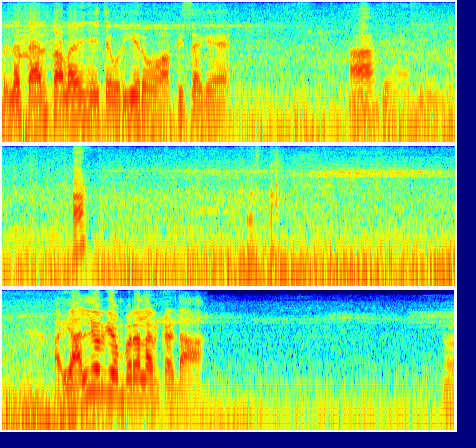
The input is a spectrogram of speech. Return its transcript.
ಒಳ್ಳೆ ಫ್ಯಾನ್ ಫಾಲೋಯಿಂಗ್ ಐತೆ ಹುಡುಗಿರು ಆಫೀಸಾಗೆ ಹಾಂ ಹಾ ಅಲ್ಲಿವ್ರಿಗೆ ಏನ್ ಬರಲ್ಲ ಅನ್ಕಂಡ? ನೋಡ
